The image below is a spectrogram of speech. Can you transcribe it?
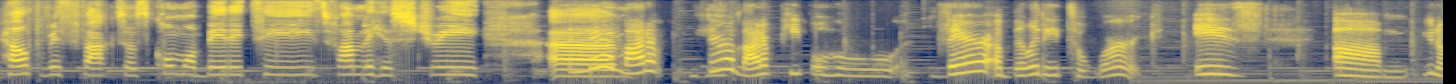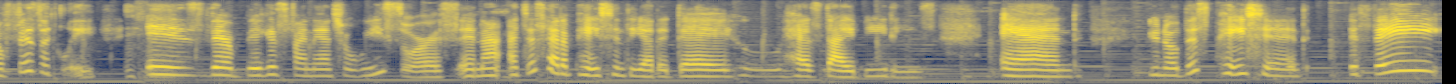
health risk factors, comorbidities, family history. Um, there are a um, lot of there are a lot of people who their ability to work is um, you know, physically mm-hmm. is their biggest financial resource. And I, I, just had a patient the other day who has diabetes. And, you know, this patient if they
